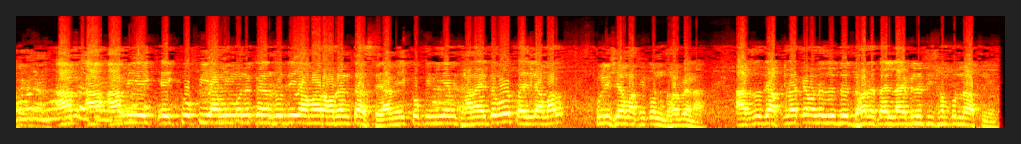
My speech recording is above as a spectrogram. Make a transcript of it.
আমি এই- এই কপি আমি মনে করেন যদি আমার অরেন্ট আছে আমি এই কপি নিয়ে আমি থানায় দেবো তাইলে আমার পুলিশে আমাকে কোন ধরবে না। আর যদি আপনার কারণে যদি ধরে তাহলে লাইবিলিটি সম্পূর্ণ আপনি।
